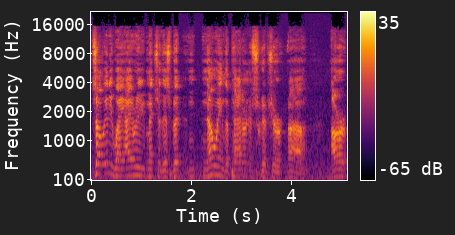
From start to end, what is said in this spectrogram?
so anyway, I already mentioned this, but knowing the pattern of Scripture, uh, our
